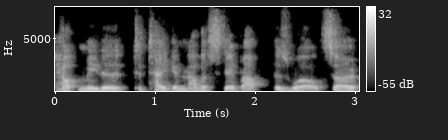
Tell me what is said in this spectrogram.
helped me to to take another step up as well. So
